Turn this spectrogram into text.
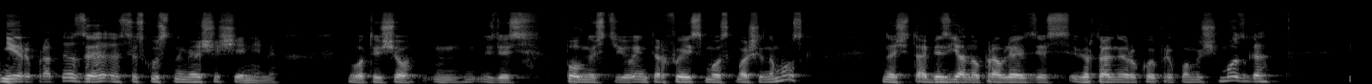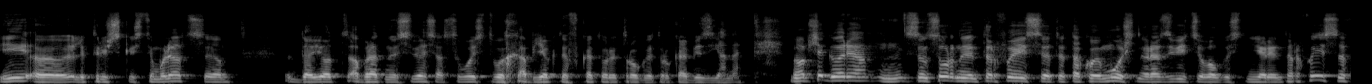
нейропротезы с искусственными ощущениями. Вот еще здесь полностью интерфейс мозг-машина-мозг. Значит, обезьяна управляет здесь виртуальной рукой при помощи мозга. И э, электрическая стимуляция – дает обратную связь о свойствах объектов, которые трогает рука обезьяны. Но вообще говоря, сенсорный интерфейс – это такое мощное развитие в области нейроинтерфейсов.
